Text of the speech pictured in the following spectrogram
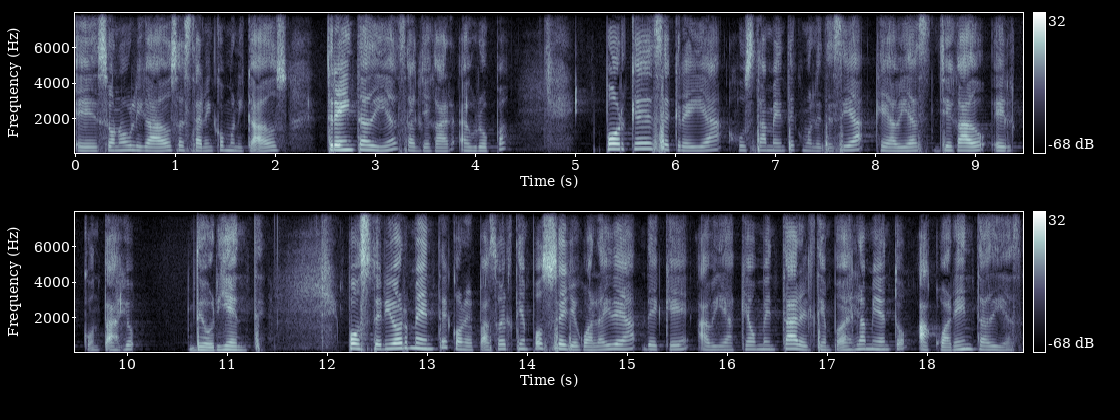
eh, son obligados a estar incomunicados 30 días al llegar a Europa porque se creía justamente, como les decía, que había llegado el contagio de Oriente. Posteriormente, con el paso del tiempo, se llegó a la idea de que había que aumentar el tiempo de aislamiento a 40 días,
